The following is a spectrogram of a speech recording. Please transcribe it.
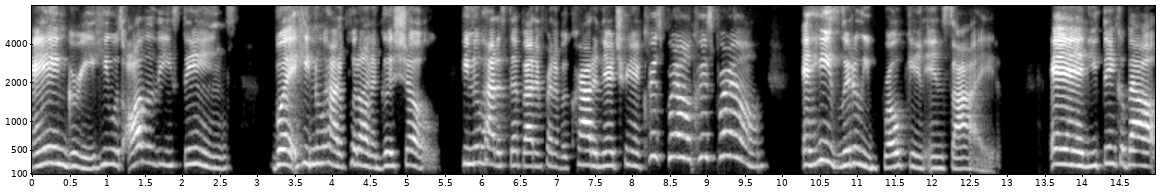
angry. He was all of these things, but he knew how to put on a good show. He knew how to step out in front of a crowd and they're cheering, Chris Brown, Chris Brown. And he's literally broken inside. And you think about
